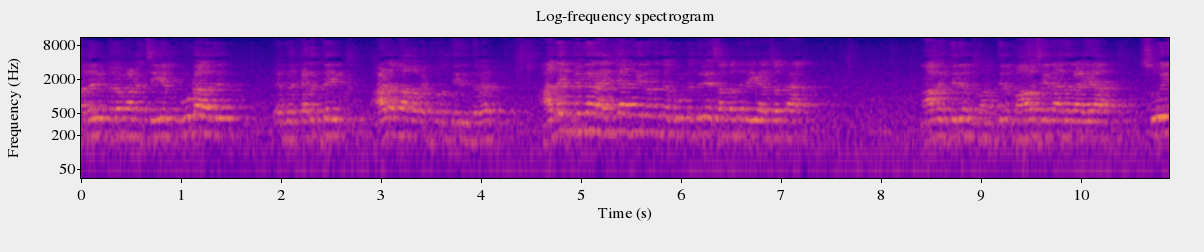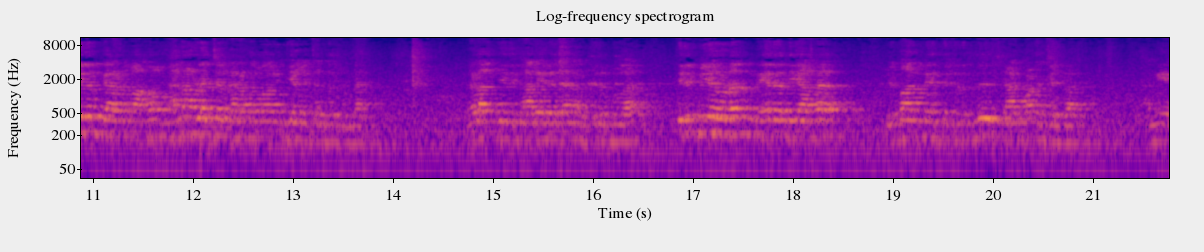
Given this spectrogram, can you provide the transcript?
பதவி பிரமாணம் செய்யக்கூடாது என்ற கருத்தை ஆழமாக வற்புறுத்தி இருந்தவர் அதன் பின்னர் அஞ்சாம் தேதி நடந்த கூட்டத்திலே சம்பந்தரையா சொன்னார். மாவை திரு திரு மாவசேனாத சூரியன் காரணமாகவும் மன உளைச்சல் காரணமாகவும் இந்தியாவுக்கு சென்றிருந்தார். ஏழாம் தேதி காலையில தான் அவர் திரும்புவார். திரும்பியவுடன் நேரடியாக விமான நிலையத்திலிருந்து யாழ்ப்பாணம் செல்வார். அங்கே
